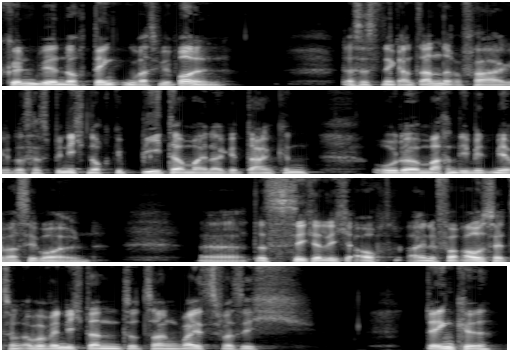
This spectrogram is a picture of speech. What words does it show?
können wir noch denken, was wir wollen? Das ist eine ganz andere Frage. Das heißt, bin ich noch Gebieter meiner Gedanken oder machen die mit mir, was sie wollen? Äh, das ist sicherlich auch eine Voraussetzung. Aber wenn ich dann sozusagen weiß, was ich denke,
